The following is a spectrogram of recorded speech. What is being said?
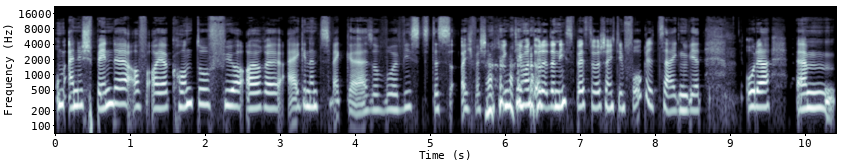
um eine Spende auf euer Konto für eure eigenen Zwecke. Also wo ihr wisst, dass euch wahrscheinlich irgendjemand oder der nächstbeste wahrscheinlich den Vogel zeigen wird. Oder ähm,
